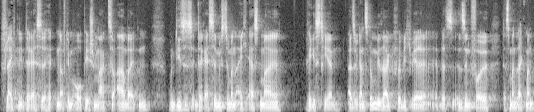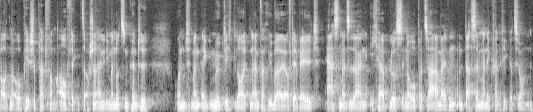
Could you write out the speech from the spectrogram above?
vielleicht ein Interesse hätten, auf dem europäischen Markt zu arbeiten. Und dieses Interesse müsste man eigentlich erstmal registrieren. Also ganz dumm gesagt, für mich wäre das sinnvoll, dass man sagt, man baut eine europäische Plattform auf. Da gibt es auch schon eine, die man nutzen könnte. Und man ermöglicht Leuten einfach überall auf der Welt erstmal zu sagen, ich habe Lust in Europa zu arbeiten und das sind meine Qualifikationen.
